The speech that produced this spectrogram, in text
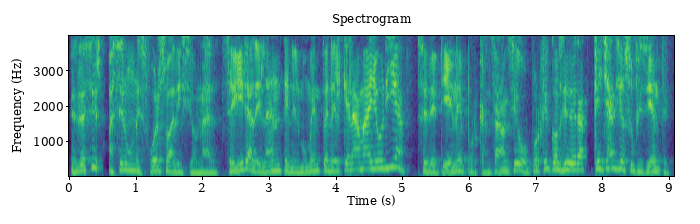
Es decir, hacer un esfuerzo adicional, seguir adelante en el momento en el que la mayoría se detiene por cansancio o porque considera que ya dio suficiente.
